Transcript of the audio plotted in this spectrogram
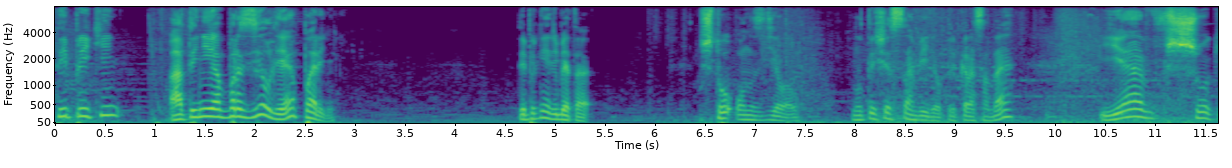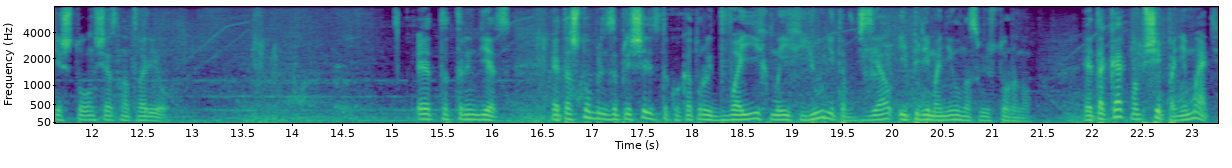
Ты прикинь А ты не оборзел ли, а, парень? Ты прикинь, ребята Что он сделал? Ну ты сейчас сам видел прекрасно, да? Я в шоке, что он сейчас натворил Это трендец это что, блин, за пришелец такой, который двоих моих юнитов взял и переманил на свою сторону? Это как вообще понимать?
